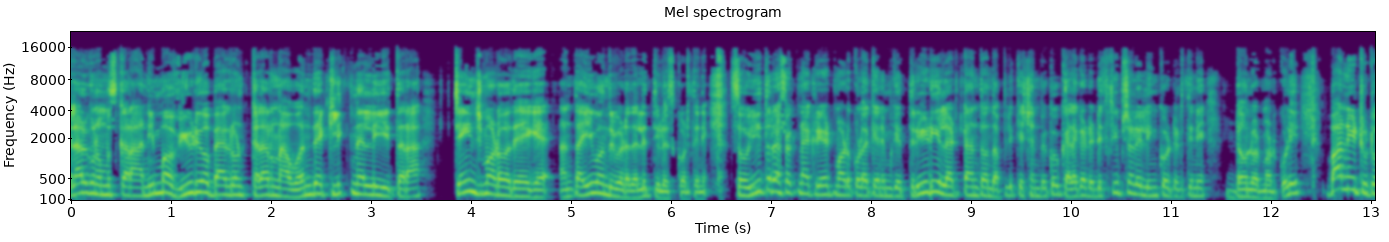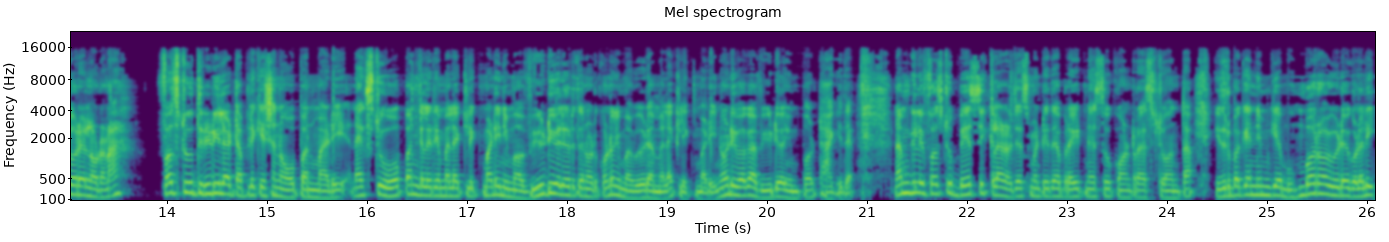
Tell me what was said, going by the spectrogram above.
ಎಲ್ಲರಿಗೂ ನಮಸ್ಕಾರ. ನಿಮ್ಮ ವಿಡಿಯೋ ಬ್ಯಾಕ್ಗ್ರೌಂಡ್ ಕಲರ್ನ ಒಂದೇ ಕ್ಲಿಕ್ನಲ್ಲಿ ಈ ಥರ ಚೇಂಜ್ ಮಾಡೋದು ಹೇಗೆ ಅಂತ ಈ ಒಂದು ವಿಡಿಯೋದಲ್ಲಿ ತಿಳಿಸ್ಕೊಡ್ತೀನಿ. ಸೊ ಈ ಥರ ಎಫೆಕ್ಟ್ನ ಕ್ರಿಯೇಟ್ ಮಾಡ್ಕೊಳ್ಳೋಕೆ ನಿಮಗೆ ತ್ರೀ ಡಿ ಲಟ್ ಅಂತ ಒಂದು ಅಪ್ಲಿಕೇಶನ್ ಬೇಕು. ಕೆಳಗಡೆ ಡಿಸ್ಕ್ರಿಪ್ಷನಲ್ಲಿ ಲಿಂಕ್ ಕೊಟ್ಟಿರ್ತೀನಿ. ಡೌನ್ಲೋಡ್ ಮಾಡ್ಕೊಳ್ಳಿ. ಬನ್ನಿ ಟ್ಯೂಟೋರಿಯಲ್ ನೋಡೋಣ. First three D light application open ಮಾಡಿ ನೆಕ್ಸ್ಟ್ ಓಪನ್ ಗ್ಯಾಲರಿ ಮೇಲೆ ಕ್ಲಿಕ್ ಮಾಡಿ, ನಿಮ್ಮ ವಿಡಿಯೋ ಇರುತ್ತೆ ನೋಡ್ಕೊಂಡು ನಿಮ್ಮ ವಿಡಿಯೋ ಮೇಲೆ ಕ್ಲಿಕ್ ಮಾಡಿ. ನೋಡಿ ಇವಾಗ ವಿಡಿಯೋ ಇಂಪೋರ್ಟ್ ಆಗಿದೆ. ನಮಗೆ ಇಲ್ಲಿ ಫಸ್ಟ್ ಬೇಸಿಕ್ ಕಲರ್ ಅಡ್ಜಸ್ಟ್ಮೆಂಟ್ ಇದೆ ಬ್ರೈಟ್ನೆಸ್ಸು ಕಾಂಟ್ರಾಸ್ಟ್ ಅಂತ. ಇದ್ರ ಬಗ್ಗೆ ನಿಮಗೆ ಮುಂಬರುವ ವಿಡಿಯೋಗಳಲ್ಲಿ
